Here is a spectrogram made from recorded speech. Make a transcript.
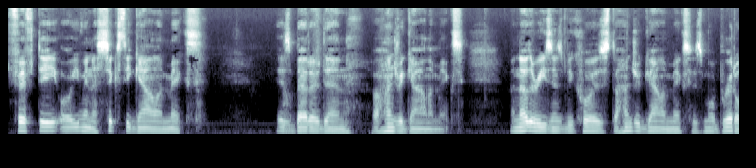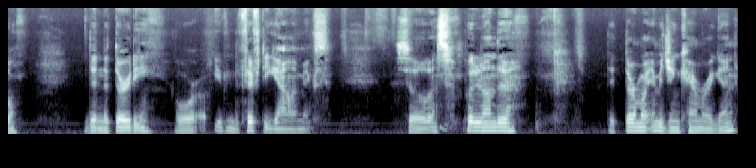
50, or even a 60 gallon mix is better than a 100 gallon mix. Another reason is because the 100 gallon mix is more brittle than the 30 or even the 50 gallon mix. So let's put it on the, the thermal imaging camera again.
